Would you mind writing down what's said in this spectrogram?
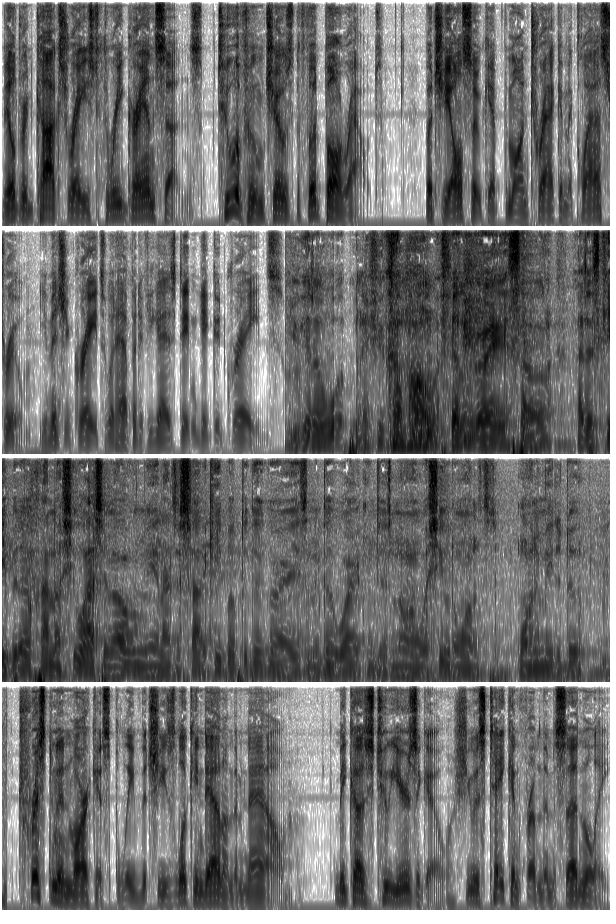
Mildred Cox raised three grandsons, two of whom chose the football route. But she also kept them on track in the classroom. You mentioned grades. What happened if you guys didn't get good grades? You get a whooping if you come home with failing grades. So I just keep it up. I know she watching over me, and I just try to keep up the good grades and the good work and just knowing what she would have wanted, wanted me to do. Tristan and Marcus believe that she's looking down on them now because two years ago she was taken from them suddenly.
